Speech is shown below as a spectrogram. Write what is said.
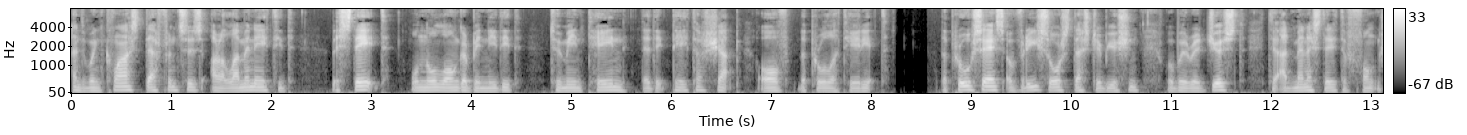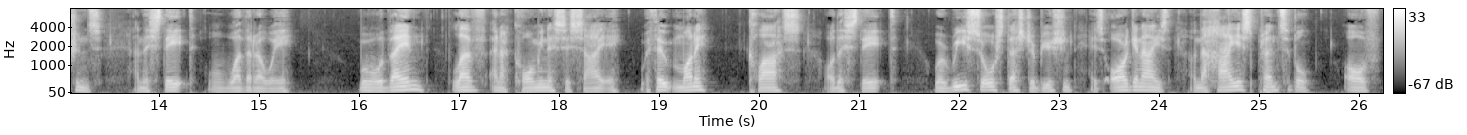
and when class differences are eliminated, the state will no longer be needed to maintain the dictatorship of the proletariat. The process of resource distribution will be reduced to administrative functions and the state will wither away. We will then live in a communist society without money, class, or the state, where resource distribution is organised on the highest principle of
